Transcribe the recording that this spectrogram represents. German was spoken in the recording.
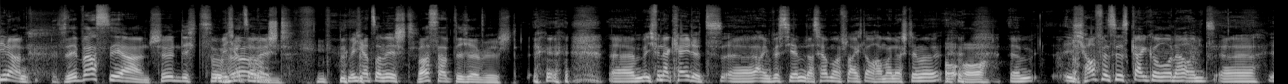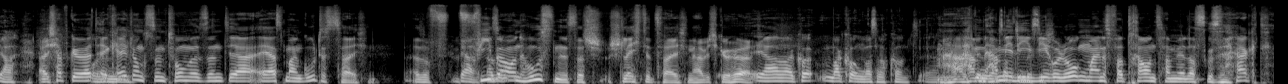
Sinan. Sebastian, schön dich zu Mich hören. hat's erwischt. Mich hat's erwischt. Was hat dich erwischt? ähm, ich bin erkältet äh, ein bisschen, das hört man vielleicht auch an meiner Stimme. Oh oh. ähm, ich hoffe, es ist kein Corona und äh, ja. Aber ich habe gehört, Erkältungssymptome sind ja erstmal ein gutes Zeichen. Also Ja, Fieber also- und Husten ist das sch schlechte Zeichen, habe ich gehört. Ja, mal, mal gucken, was noch kommt. Ähm, Haben, haben mir die. Virologen meines Vertrauens haben mir das gesagt.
